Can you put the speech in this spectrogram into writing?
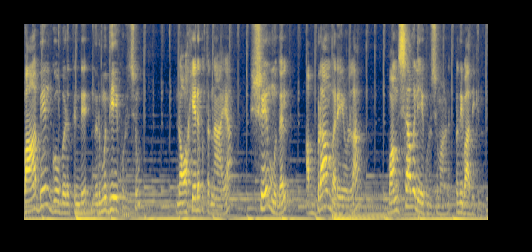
ബാബേൽ ഗോപുരത്തിന്റെ നിർമ്മിതിയെക്കുറിച്ചും നോഹയുടെ പുത്രനായ ഷേം മുതൽ അബ്രാം വരെയുള്ള വംശാവലിയെക്കുറിച്ചുമാണ് പ്രതിപാദിക്കുന്നത്.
